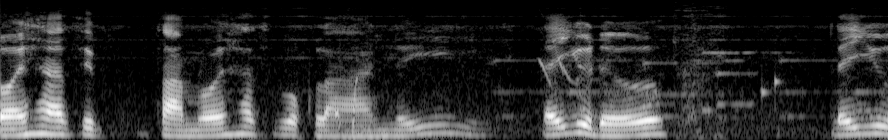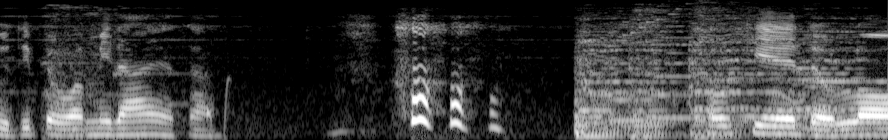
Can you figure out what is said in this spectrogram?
ร้อยห้าสิบสามร้อยห้าสิบหกล้านนี่ได้อยู่เด้อได้อยู่ที่แปลว่าไม่ได้อะจ้ะโอเค เดี๋ยวรอ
